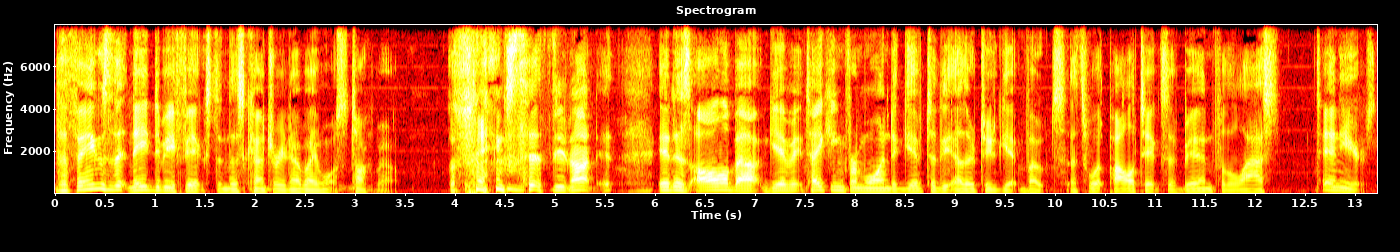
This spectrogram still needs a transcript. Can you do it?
The things that need to be fixed in this country, nobody wants to talk about. The things that do not, it, it is all about giving, taking from one to give to the other to get votes. That's what politics have been for the last 10 years.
